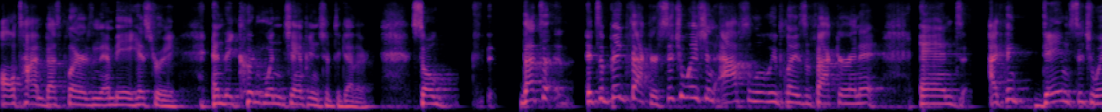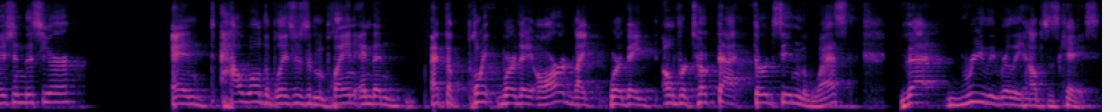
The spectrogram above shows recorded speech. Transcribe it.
all-time best players in the NBA history, and they couldn't win the championship together. So that's a it's a big factor. Situation absolutely plays a factor in it, and I think Dame's situation this year and how well the Blazers have been playing, and then at the point where they are, like where they overtook that third seed in the West, that really really helps his case.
